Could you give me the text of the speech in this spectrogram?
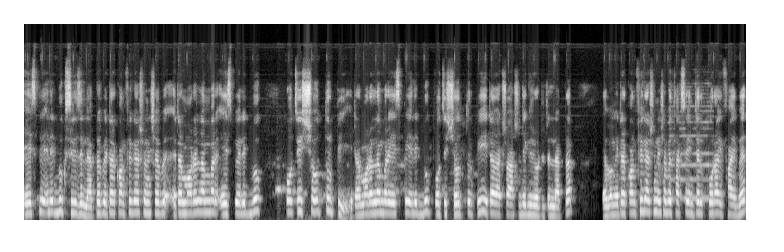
এইচপি এলিটবুক সিরিজের ল্যাপটপ এটার কনফিগারেশন হিসেবে, এটার মডেল নাম্বার এইচপি এলিটবুক পঁচিশ সত্তর পি এটার মডেল নাম্বার এইচপি এলিটবুক পঁচিশ সত্তর পি এটাও একশো আশি ডিগ্রি রোটেটেড ল্যাপটপ এবং এটার কনফিগারেশন হিসেবে থাকছে ইন্টেল কোরাই ফাইভের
